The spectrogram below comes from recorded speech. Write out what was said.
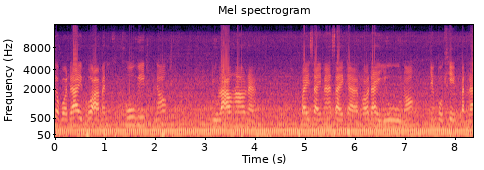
ก็บ่ได้ เพราะว่ามันโควิดเนาะอยู่ลาวเฮานะไปไซมาไซก็พอได้อยู่เนาะยังบ่เข็มบันได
